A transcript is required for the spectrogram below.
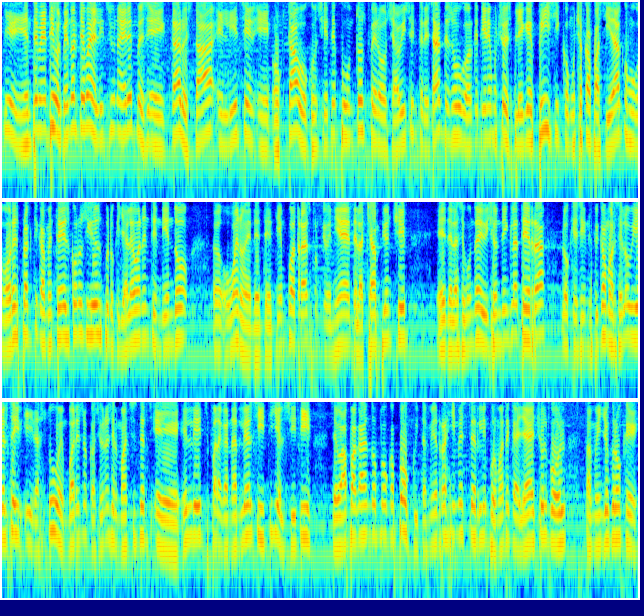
Sí, evidentemente, y volviendo al tema del Leeds United, pues eh, claro, está el Leeds en eh, octavo con siete puntos, pero se ha visto interesante, es un jugador que tiene mucho despliegue físico, mucha capacidad, con jugadores prácticamente desconocidos, pero que ya le van entendiendo, eh, o bueno, desde tiempo atrás, porque venía de la Championship, de la segunda división de Inglaterra, lo que significa Marcelo Bielsa y, las tuvo en varias ocasiones el Manchester, el Leeds para ganarle al City y el City se va apagando poco a poco y también Raheem Sterling, por más de que haya hecho el gol, también yo creo que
